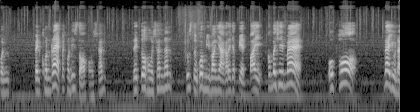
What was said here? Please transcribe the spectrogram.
คนเป็นคนแรกและคนที่สองของฉัน ในตัวของฉันนั้น รู้สึกว่ามีบางอย่างอะไรจะเปลี่ยนไป เขาไม่ใช่แม่ โอ้พ่อ แม่อยู่ไหน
